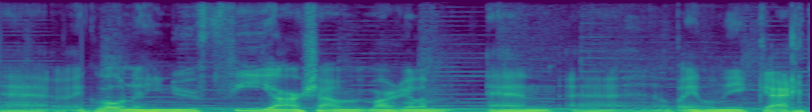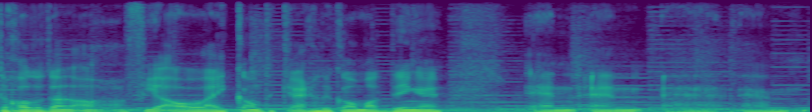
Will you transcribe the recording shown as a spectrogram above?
Uh, ik woon hier nu vier jaar samen met Marilyn. En op een of andere manier krijg je toch altijd aan, via allerlei kanten krijg je natuurlijk allemaal dingen. En, en um,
